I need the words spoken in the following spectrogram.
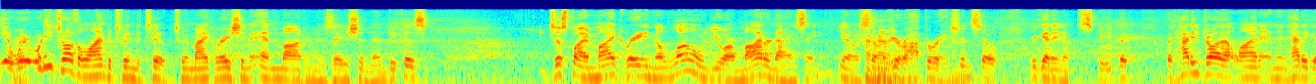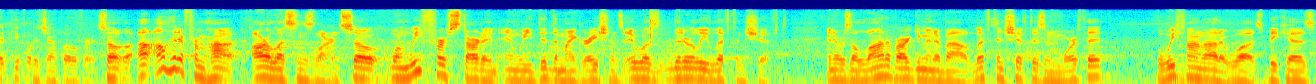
Yeah, where, where do you draw the line between the two, between migration and modernization then? Because just by migrating alone, you are modernizing, you know, some of your operations, so you're getting up to speed. But but how do you draw that line, and then how do you get people to jump over it? So I'll hit it from how our lessons learned. So when we first started and we did the migrations, it was literally lift and shift, and there was a lot of argument about lift and shift isn't worth it. But we found out it was because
